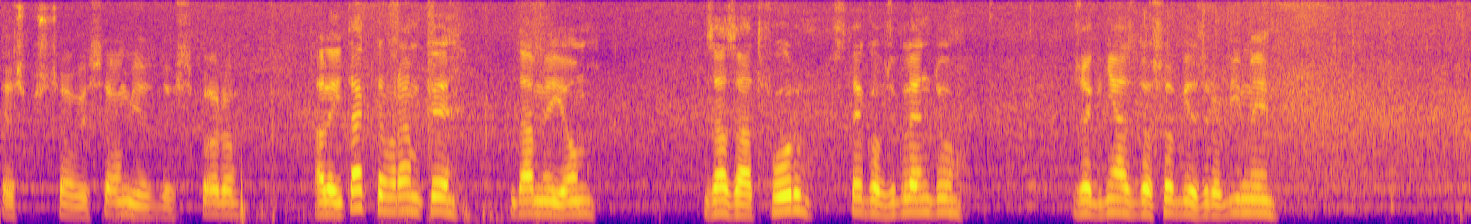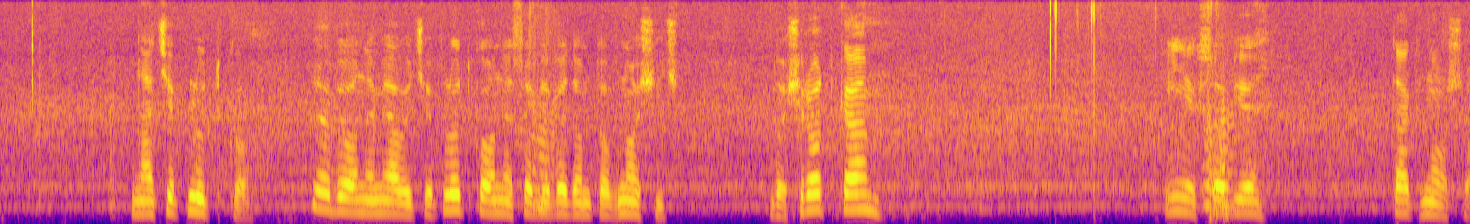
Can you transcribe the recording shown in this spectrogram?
też pszczoły są, jest dość sporo, ale i tak tą ramkę damy ją za zatwór z tego względu, że gniazdo sobie zrobimy na cieplutko. Żeby one miały cieplutko, one sobie będą to wnosić do środka i niech sobie tak noszą.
